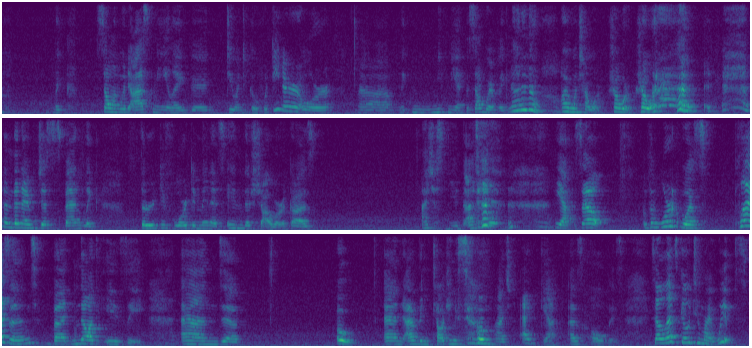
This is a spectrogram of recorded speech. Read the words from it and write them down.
like someone would ask me like, uh, do you want to go for dinner or uh, like meet me at the subway. I'm like, no, no, no, I want shower, shower, shower. and then I've just spent like 30 40 minutes in the shower because I just need that. Yeah so the work was pleasant but not easy. And uh, oh and I've been talking so much again as always. So let's go to my WIPs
